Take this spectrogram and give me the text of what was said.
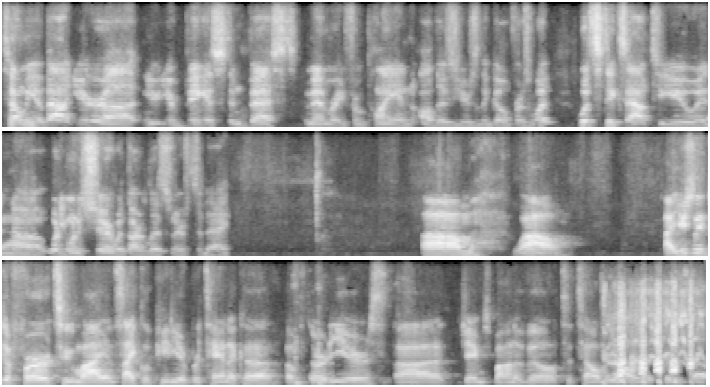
tell me about your, uh, your your biggest and best memory from playing all those years of the Gophers. What what sticks out to you, and wow. uh, what do you want to share with our listeners today? Um, wow. I usually defer to my Encyclopedia Britannica of 30 years, uh, James Bonneville, to tell me all of the things that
